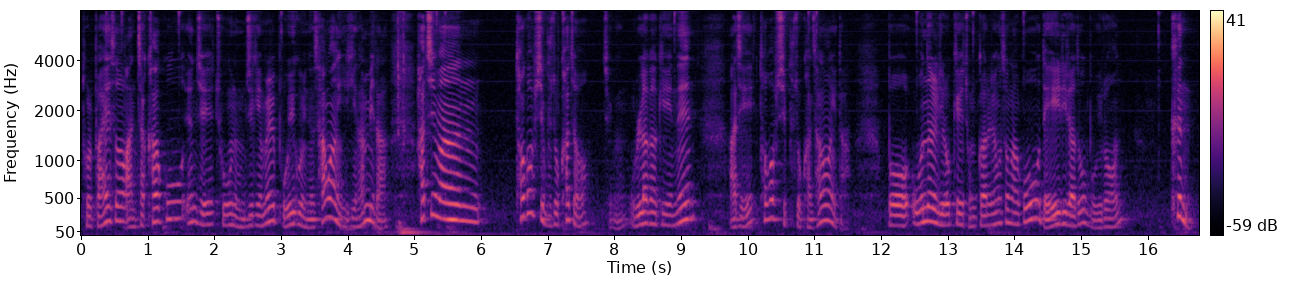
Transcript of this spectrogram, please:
돌파해서 안착하고 현재 좋은 움직임을 보이고 있는 상황이긴 합니다. 하지만 턱없이 부족하죠. 지금 올라가기에는 아직 턱없이 부족한 상황이다. 뭐 오늘 이렇게 종가를 형성하고 내일이라도 뭐 이런 큰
